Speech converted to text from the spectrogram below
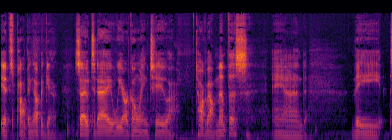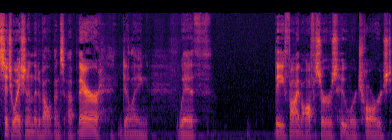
It's popping up again. So, today we are going to uh, talk about Memphis and the situation and the developments up there, dealing with the five officers who were charged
